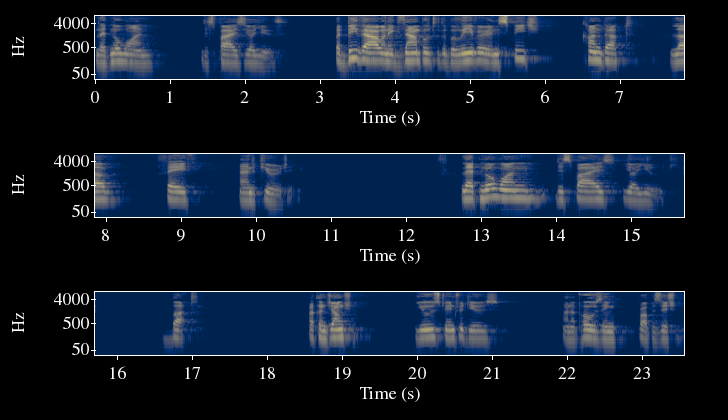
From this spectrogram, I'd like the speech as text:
Let no one despise your youth, but be thou an example to the believer in speech, conduct, love, faith, and purity. Let no one despise your youth, but a conjunction used to introduce an opposing proposition.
